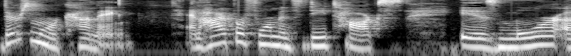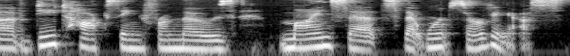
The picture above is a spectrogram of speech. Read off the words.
there's more coming. And high performance detox is more of detoxing from those mindsets that weren't serving us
